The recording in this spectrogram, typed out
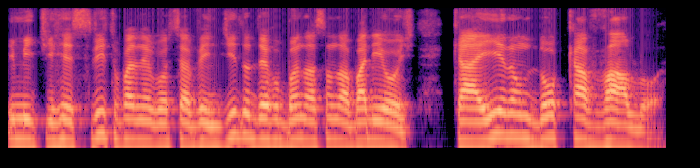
limite restrito para negociar vendido, derrubando a ação da Vale hoje. Caíram do cavalo.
